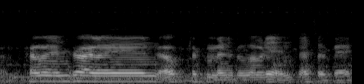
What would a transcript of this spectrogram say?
I'm Coming in dry land. Oh, took a minute to load in. That's okay.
